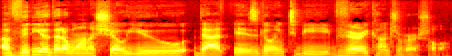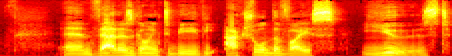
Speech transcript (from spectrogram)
a video that I want to show you that is going to be very controversial. And that is going to be the actual device used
